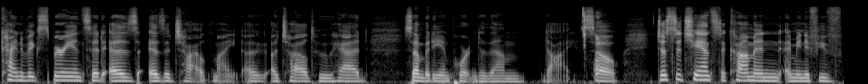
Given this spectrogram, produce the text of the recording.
kind of experience it as as a child might, a, a, child who had somebody important to them die. So just a chance to come and I mean, if you've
